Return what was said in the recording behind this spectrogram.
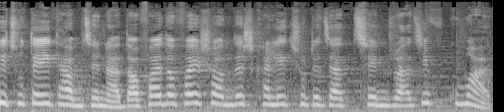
কিছুতেই থামছে না। দফায় দফায় সন্দেশখালী ছুটে যাচ্ছেন রাজীব কুমার।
